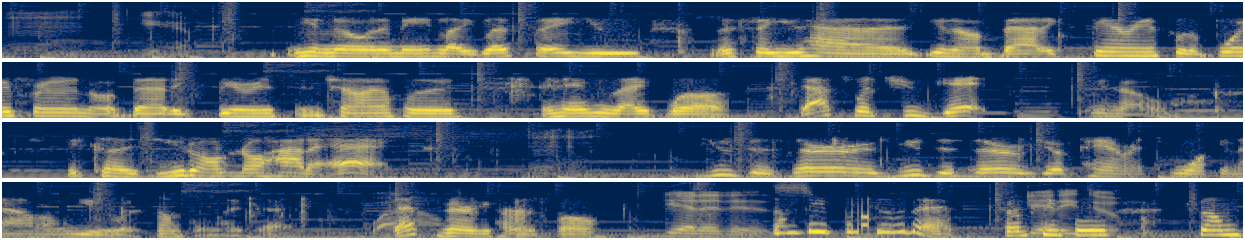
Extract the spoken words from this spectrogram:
Mm, yeah. You know what I mean? Like let's say you let's say you had, you know, a bad experience with a boyfriend or a bad experience in childhood and they were like, Well, that's what you get, you know, because you don't know how to act. You deserve you deserve your parents walking out on you or something like that. Wow. That's very hurtful. Yeah, it is. Some people do that. Some yeah, people some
